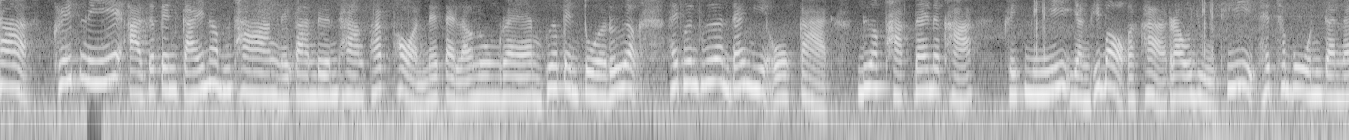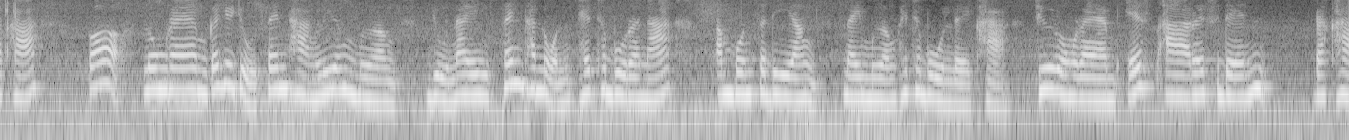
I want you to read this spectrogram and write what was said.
ค่ะ คลิปนี้อาจจะเป็นไกด์นำทางในการเดินทางพักผ่อนในแต่ละโรงแรม เพื่อเป็นตัวเลือกให้เพื่อนๆได้มีโอกาสเลือกพักได้นะคะ คลิปนี้อย่างที่บอกอะค่ะ เราอยู่ที่เพชรบูรณ์กันนะคะ ก็โรงแรมก็จะอยู่เส้นทางเลี่ยงเมือง อยู่ในเส้นถนนเพชรบูรณะตำบลเสดียงในเมืองเพชรบูรณ์เลยค่ะ ชื่อโรงแรม SR Residence ราคา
